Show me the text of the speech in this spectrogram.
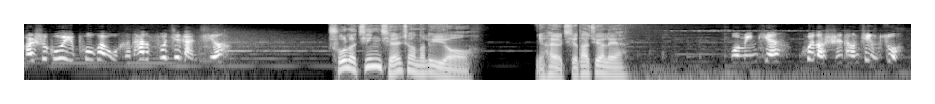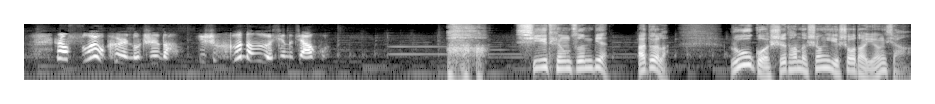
而是故意破坏我和他的夫妻感情。除了金钱上的利用，你还有其他眷恋？我明天。会到食堂静坐，让所有客人都知道你是何等恶心的家伙。啊，悉听尊便。啊，对了，如果食堂的生意受到影响，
